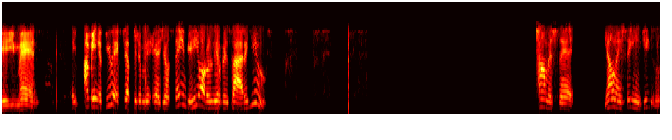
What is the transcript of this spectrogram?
Amen. I mean, if you accepted Him as your Savior, He ought to live inside of you. Thomas said, Y'all ain't seen Jesus.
